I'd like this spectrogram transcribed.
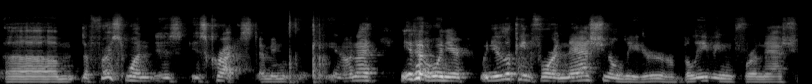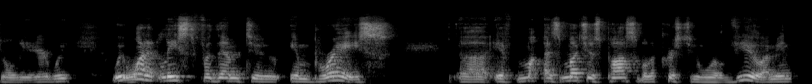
Um, the first one is is Christ. I mean, you know, and I, you know, when you're when you're looking for a national leader or believing for a national leader, we we want at least for them to embrace, uh, if as much as possible, a Christian worldview. I mean,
